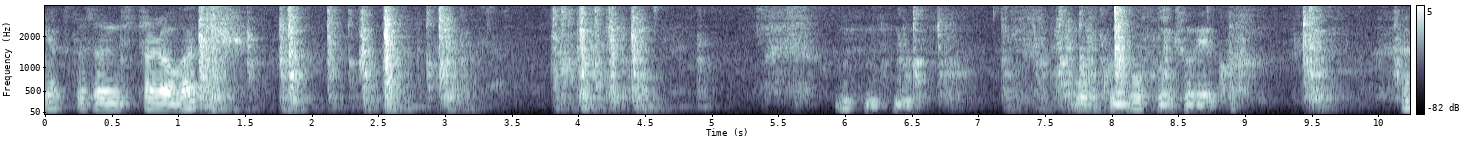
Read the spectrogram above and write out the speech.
jak to zainstalować. Główkuj, główkuj człowieku.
